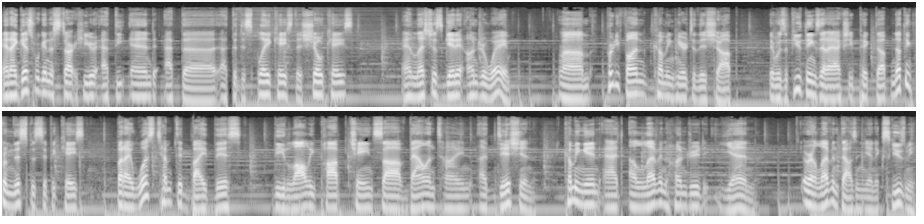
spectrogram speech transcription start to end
And I guess we're gonna start here at the end at the at the display case, the showcase, and let's just get it underway. Um, pretty fun coming here to this shop. There was a few things that I actually picked up. Nothing from this specific case, but I was tempted by this, the Lollipop Chainsaw Valentine Edition, coming in at 1100 yen. Or 11,000 yen, excuse me.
